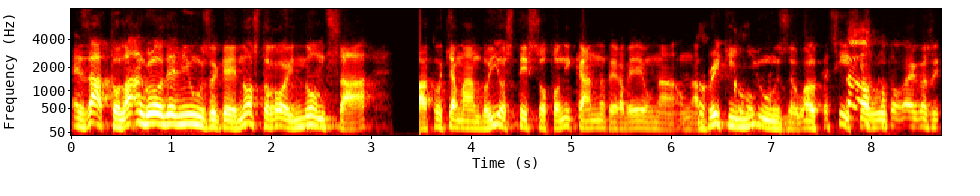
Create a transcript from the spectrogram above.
Esatto, l'angolo delle news che il nostro Roy non sa, chiamando io stesso Tony Khan per avere una, una breaking oh, news. Qualche... Sì, no. sì, ho voluto fare così.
